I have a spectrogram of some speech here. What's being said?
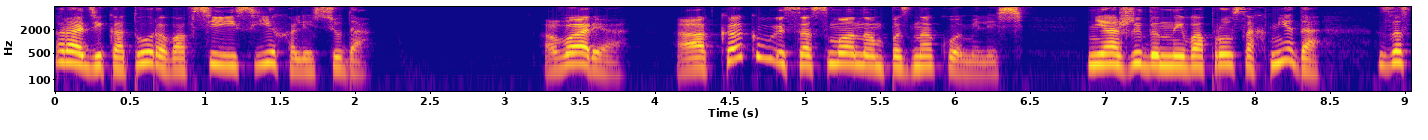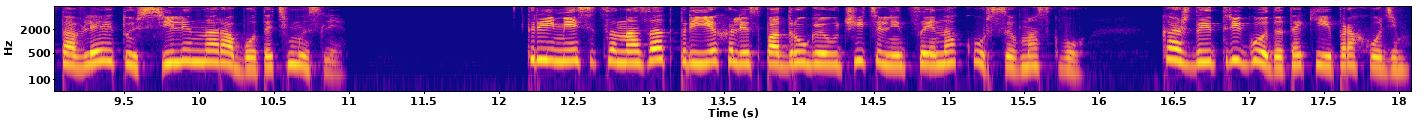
ради которого все и съехали сюда. «Варя, а как вы с Османом познакомились?» Неожиданный вопрос Ахмеда заставляет усиленно работать мысли. Три месяца назад приехали с подругой-учительницей на курсы в Москву. Каждые три года такие проходим.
